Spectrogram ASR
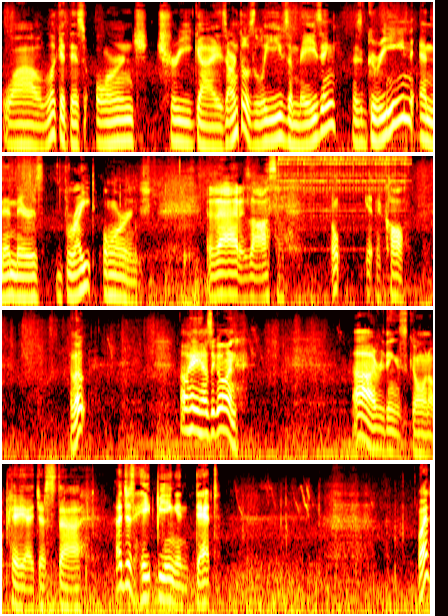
Wow, look at this orange tree, guys. Aren't those leaves amazing? There's green and then there's bright orange. That is awesome. Oh, getting a call. Hello? Oh, hey, how's it going? Ah, oh, everything's going okay. I just, uh, I just hate being in debt. What?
